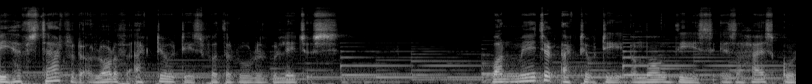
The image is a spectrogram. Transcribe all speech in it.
We have started a lot of activities for the rural villages. One major activity among these is a high school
